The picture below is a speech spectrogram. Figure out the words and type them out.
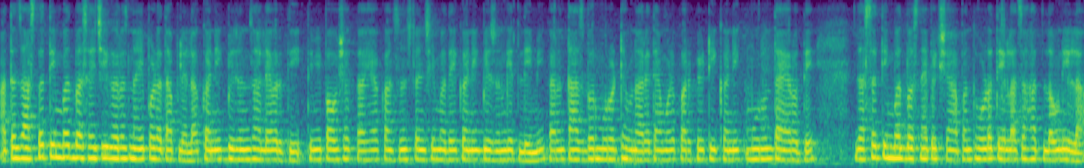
आता जास्त तिंबत बसायची गरज नाही पडत आपल्याला. कणिक भिजून झाल्यावरती तुम्ही पाहू शकता ह्या कन्सिस्टन्सीमध्ये कणिक भिजून घेतली मी. कारण तासभर मुरत ठेवणार आहे त्यामुळे परफेक्ट ही कणिक मुरून तयार होते. जास्त तिंबत बसण्यापेक्षा आपण थोडं तेलाचा हात लावून येला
